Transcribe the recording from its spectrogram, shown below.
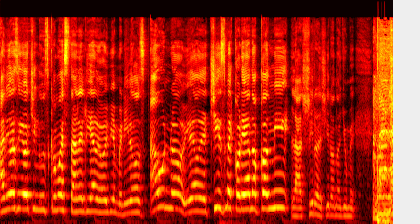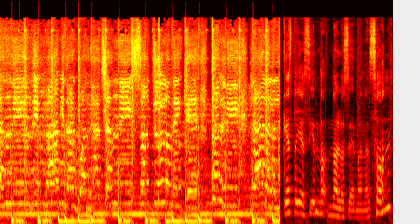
Adiós y chingus, ¿cómo están el día de hoy? Bienvenidos a un nuevo video de chisme coreano con mi, la Shiro de Shiro no Yume. ¿Qué estoy haciendo? No lo sé, hermanas. Son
